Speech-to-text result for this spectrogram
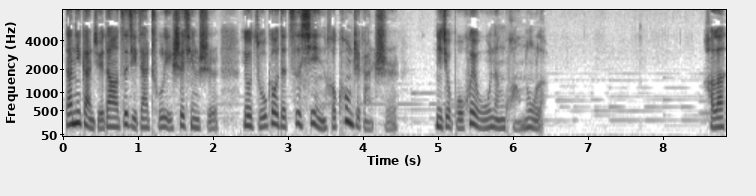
当你感觉到自己在处理事情时有足够的自信和控制感时，你就不会无能狂怒了。好了，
